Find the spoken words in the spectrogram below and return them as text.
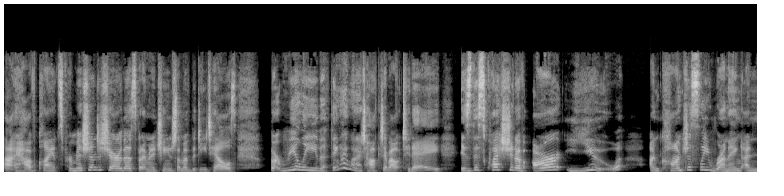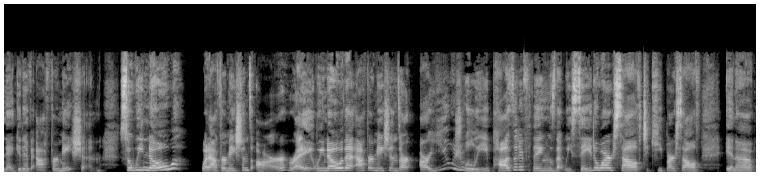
I have clients' permission to share this, but I'm going to change some of the details. But really, the thing I want to talk about today is this question of Are you unconsciously running a negative affirmation. So we know what affirmations are, right? We know that affirmations are are usually positive things that we say to ourselves to keep ourselves in a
